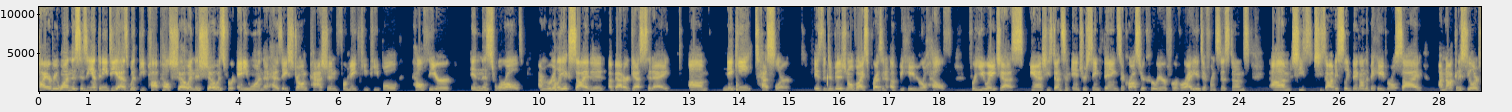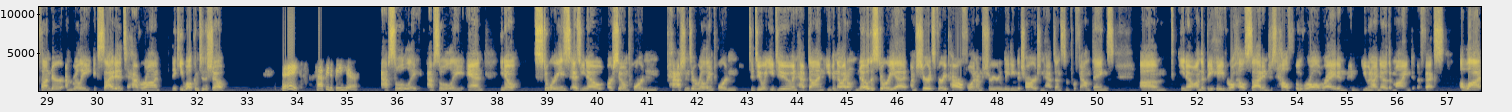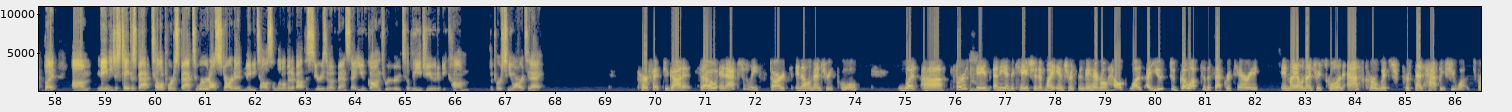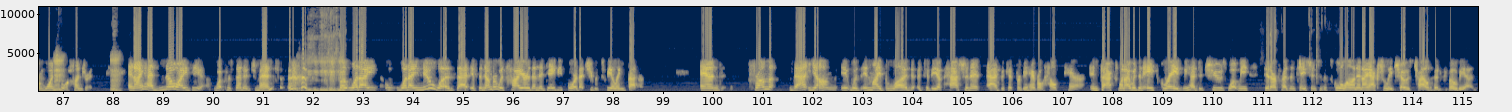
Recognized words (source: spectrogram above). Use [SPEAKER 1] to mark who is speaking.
[SPEAKER 1] Hi, everyone. This is Anthony Diaz with the Pop Health Show, and this show is for anyone that has a strong passion for making people healthier in this world. I'm really excited about our guest today. Um, Nikki Tessler is the Divisional Vice President of Behavioral Health for UHS, and she's done some interesting things across her career for a variety of different systems. Um, she's she's obviously big on the behavioral side, I'm not going to steal her thunder. I'm really excited to have her on. Nikki, welcome to the show.
[SPEAKER 2] Thanks. Happy to be here.
[SPEAKER 1] Absolutely. Absolutely. And, you know, stories, as you know, are so important. Passions are really important. To do what you do and have done, even though I don't know the story yet, I'm sure it's very powerful and I'm sure you're leading the charge and have done some profound things, um, you know, on the behavioral health side and just health overall, right? And, and you and I know the mind affects a lot, but um, maybe just take us back, teleport us back to where it all started. Maybe tell us a little bit about the series of events that you've gone through to lead you to become the person you are today.
[SPEAKER 2] Perfect, you got it. So it actually starts in elementary school. What uh, first hmm. gave any indication of my interest in behavioral health was I used to go up to the secretary in my elementary school and ask her which percent happy she was from one mm. to a hundred. Mm. And I had no idea what percentage meant. but what I what I knew was that if the number was higher than the day before that she was feeling better. And from that young, it was in my blood to be a passionate advocate for behavioral health care. In fact, when I was in eighth grade, we had to choose what we did our presentation to the school on, and I actually chose childhood phobias.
